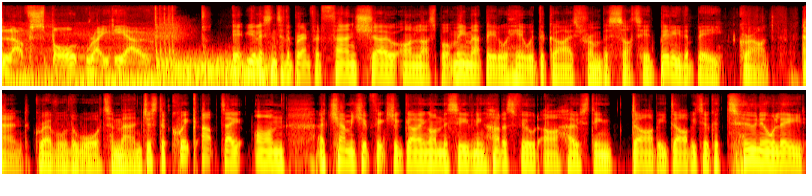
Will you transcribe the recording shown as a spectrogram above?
Love Sport Radio. You listen to the Brentford Fan Show on Love Sport. Me, Matt Beadle, here with the guys from Beesotted. Billy the Bee, Grant, and Greville the Waterman. Just a quick update on a championship fixture going on this evening. Huddersfield are hosting Derby. Derby took a 2 0 lead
